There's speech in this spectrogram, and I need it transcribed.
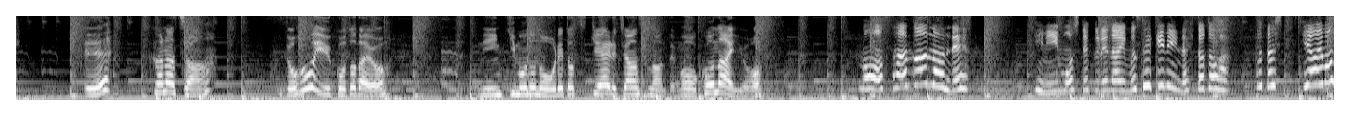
い。え？かなちゃん？どういうことだよ。人気者の俺と付き合えるチャンスなんてもう来ないよもう散々なんです。否認もしてくれない無責任な人とは私付き合いま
